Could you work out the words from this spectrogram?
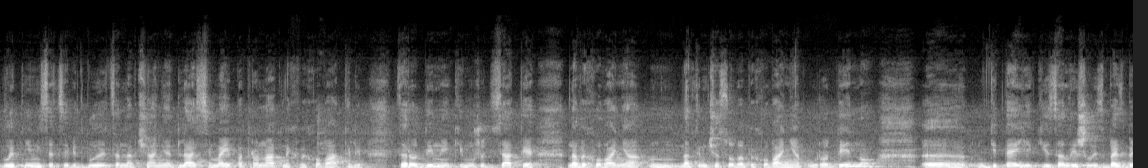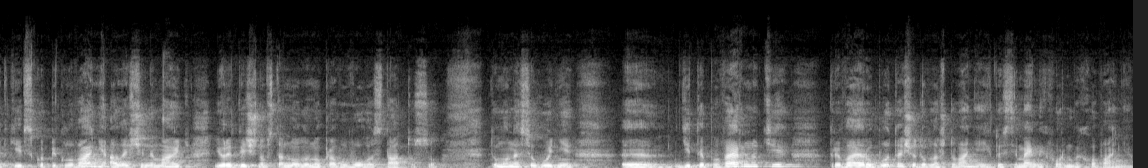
в липні місяці відбудеться навчання для сімей патронатних вихователів. Це родини, які можуть взяти на виховання на тимчасове виховання у родину е, дітей, які залишились без батьківського піклування, але ще не мають юридично встановленого правового статусу. Тому на сьогодні діти повернуті, триває робота щодо влаштування їх до сімейних форм виховання.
